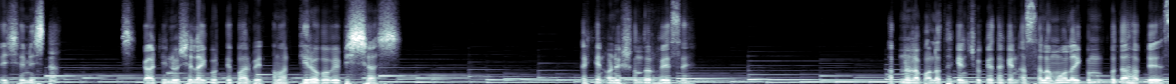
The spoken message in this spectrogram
এই সেমিসটা কাঠিনও সেলাই করতে পারবেন, আমার দৃঢ়ভাবে বিশ্বাস। দেখেন, অনেক সুন্দর হয়েছে। আপনারা ভালো থাকেন, সুখে থাকেন। আসসালামু আলাইকুম, খুদা হাফেজ।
